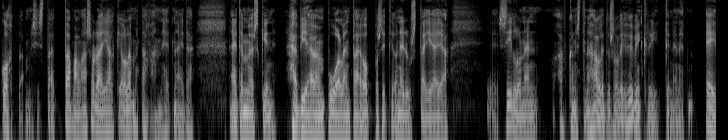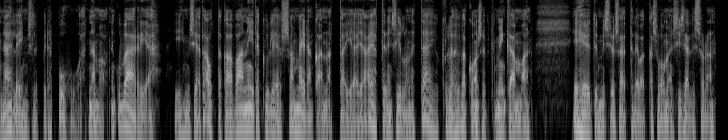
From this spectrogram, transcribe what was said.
kohtaamisista, että tavallaan sodan jälkeen olemme tavanneet näitä, näitä myöskin häviävän puolen tai opposition edustajia. Ja silloinen Afganistanin hallitus oli hyvin kriittinen, että ei näille ihmisille pidä puhua, että nämä ovat niin kuin vääriä ihmisiä, että auttakaa vaan niitä kyliä, joissa on meidän kannattajia. Ja ajattelin silloin, että tämä ei ole kyllä hyvä konsepti minkään maan eheytymisi, jos ajattelee vaikka Suomen sisällissodan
